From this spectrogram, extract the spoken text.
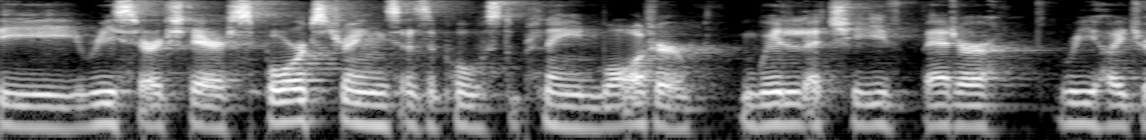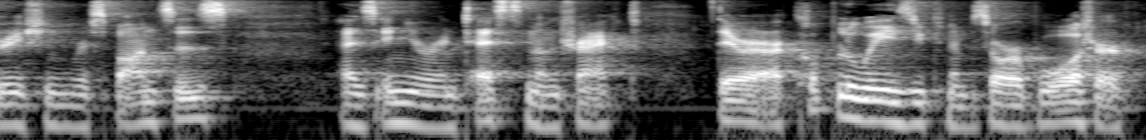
the research there, sports drinks as opposed to plain water will achieve better rehydration responses as in your intestinal tract. There are a couple of ways you can absorb water.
